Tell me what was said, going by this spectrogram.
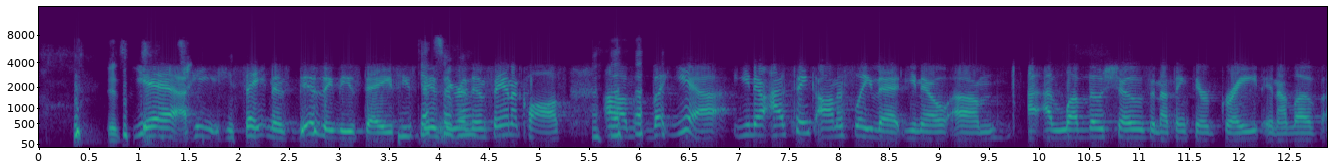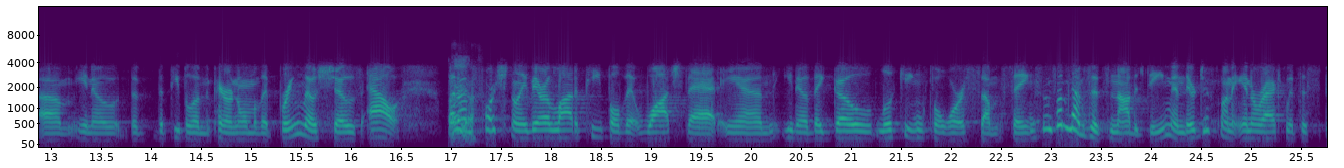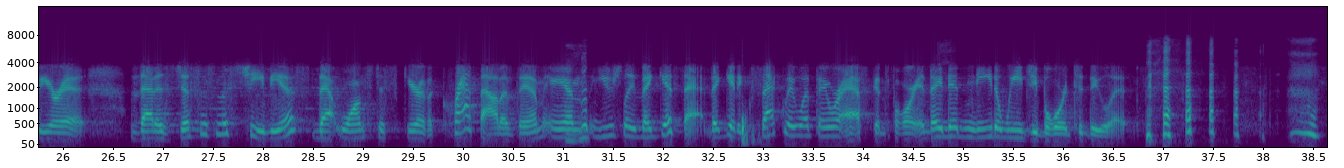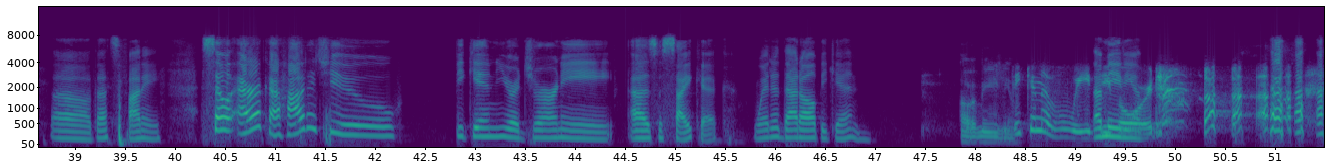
It's yeah, he, he Satan is busy these days. He's busier than Santa Claus. Um, but yeah, you know, I think honestly that you know um, I, I love those shows and I think they're great, and I love um, you know the the people in the paranormal that bring those shows out. But oh, yeah. unfortunately, there are a lot of people that watch that and, you know, they go looking for some things. And sometimes it's not a demon. They're just going to interact with the spirit that is just as mischievous, that wants to scare the crap out of them, and mm-hmm. usually they get that. They get exactly what they were asking for, and they didn't need a Ouija board to do it. oh, that's funny. So, Erica, how did you begin your journey as a psychic? Where did that all begin? Oh, a medium. Speaking of Ouija board. uh,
